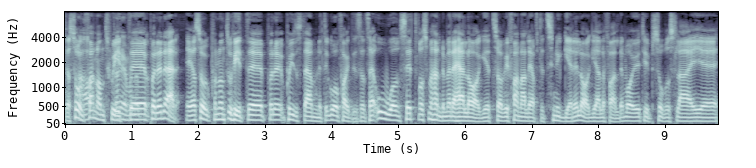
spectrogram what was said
jag såg ja, fan någon tweet det eh, på det där. Jag såg på någon tweet eh, på, det, på just det ämnet igår faktiskt. Att säga, oavsett vad som händer med det här laget så har vi fan aldrig haft ett snyggare lag i alla fall. Det var ju typ Soboslaj, eh,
